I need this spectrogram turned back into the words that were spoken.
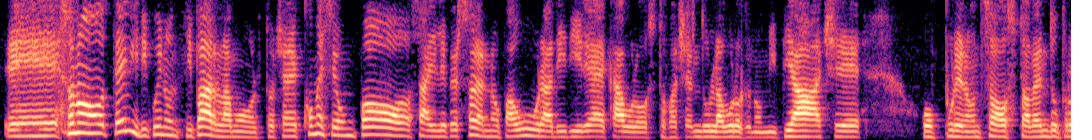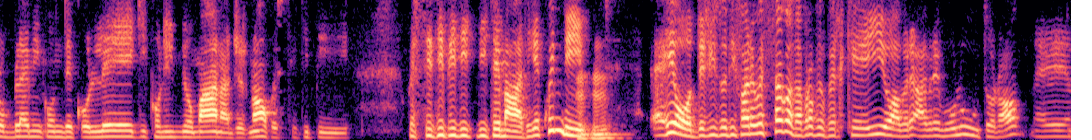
eh, sono temi di cui non si parla molto, cioè è come se un po', sai, le persone hanno paura di dire, eh cavolo, sto facendo un lavoro che non mi piace, oppure non so, sto avendo problemi con dei colleghi, con il mio manager, no? Questi tipi questi tipi di, di tematiche. Quindi mm-hmm. eh, io ho deciso di fare questa cosa proprio perché io avrei, avrei voluto no? eh,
